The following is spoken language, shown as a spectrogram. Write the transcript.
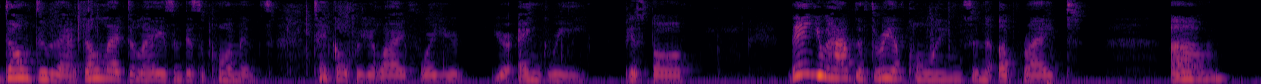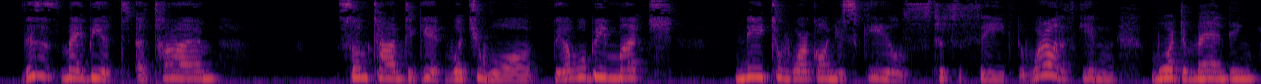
Don't do that. Don't let delays and disappointments take over your life where you you're angry, pissed off. Then you have the three of coins in the upright. Um, this is maybe a, a time some time to get what you want. There will be much need to work on your skills to succeed. The world is getting more demanding.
